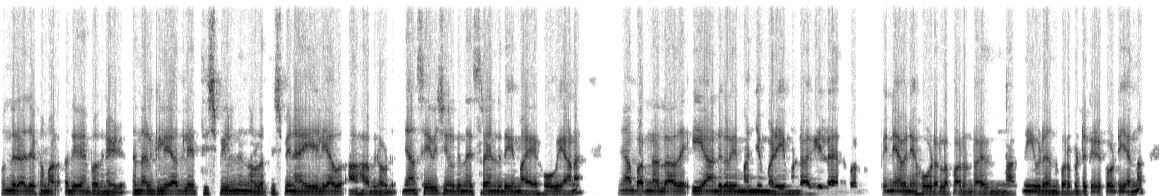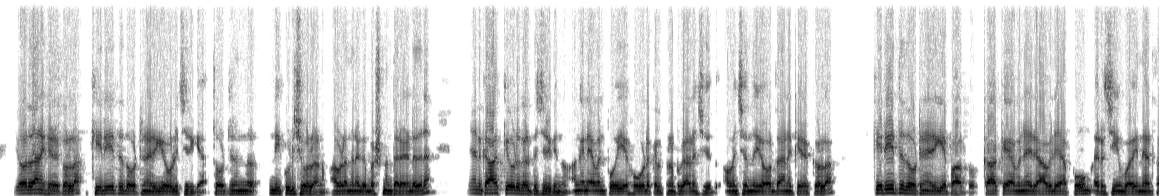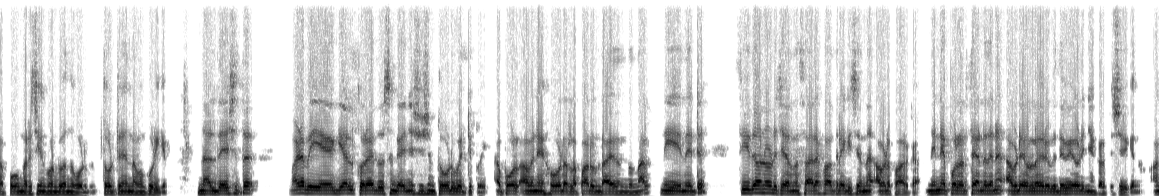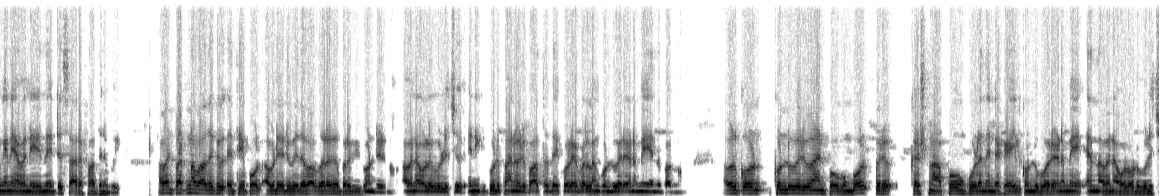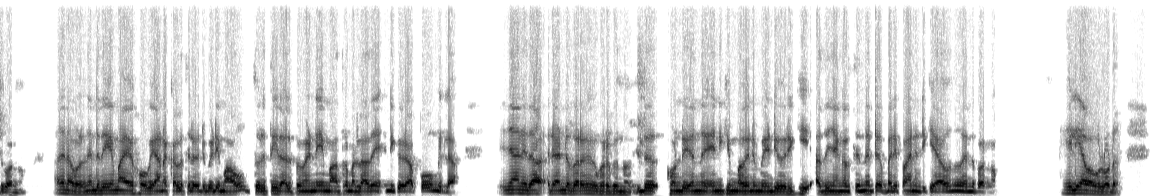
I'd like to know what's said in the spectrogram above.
ഒന്ന് രാജാക്കന്മാർ അധ്യായം പതിനേഴ്. എന്നാൽ ഗിലിയാദിലെ തിഷ്ബിയിൽ നിന്നുള്ള തിഷ്ബിനായ ഏലിയാവ് ആഹാബിനോട് ഞാൻ സേവിച്ചു നിൽക്കുന്ന ഇസ്രായേലിന്റെ ദൈവമായ ഹോവയാണ് ഞാൻ പറഞ്ഞല്ലാതെ ഈ ആണ്ടുകളിൽ മഞ്ഞും മഴയും ഉണ്ടാകില്ല എന്ന് പറഞ്ഞു. പിന്നെ അവനെ ഹോടുള്ളപ്പാടുണ്ടായിരുന്നാൽ നീ ഇവിടെ നിന്ന് പുറപ്പെട്ട് കിഴക്കോട്ട് എന്ന് യോർദാന കിഴക്കുള്ള കിരീത്ത് തോട്ടിനരികെ ഒളിച്ചിരിക്കുക തോട്ടിൽ നിന്ന് നീ കുടിച്ചുകൊള്ളണം. അവിടെ നിനക്ക് ഭക്ഷണം തരേണ്ടതിന് ഞാൻ കാക്കിയോട് കൽപ്പിച്ചിരിക്കുന്നു. അങ്ങനെ അവൻ പോയി ഹോടെ കൽപ്പന പ്രകാരം ചെയ്തു. അവൻ ചെന്ന് യോർദാന കിഴക്കുള്ള കിരീത്ത് തോട്ടിനരികെ പാർത്തു. കാക്ക അവന് രാവിലെ അപ്പവും ഇറച്ചിയും വൈകുന്നേരത്തെ അപ്പവും ഇറച്ചിയും കൊണ്ടുവന്ന് കൊടുക്കും തോട്ടിനെ നമുക്ക് കുടിക്കും. എന്നാൽ ദേശത്ത് മഴ പെയ്യാൽ കുറെ ദിവസം കഴിഞ്ഞ ശേഷം തോട് പറ്റിപ്പോയി അപ്പോൾ അവന് ഹോട് ഉള്ളപ്പാടുണ്ടായതെന്നാൽ നീ എഴുന്നേറ്റ് സീതോനോട് ചേർന്ന് സാരഫാത്തിലേക്ക് ചെന്ന് അവിടെ പാർക്ക. നിന്നെ പുലർത്തേണ്ടതിന് അവിടെയുള്ള ഒരു വിധവയോട് ഞാൻ കൽപ്പിച്ചിരിക്കുന്നു. അങ്ങനെ അവൻ എഴുന്നേറ്റ് സാരഫാത്തിന് പോയി. അവൻ പട്ടണവാതിക്കൽ എത്തിയപ്പോൾ അവിടെ ഒരു വിധവ വിറക് പിറകിക്കൊണ്ടിരുന്നു അവൻ അവളെ വിളിച്ചു എനിക്ക് കുടിപ്പാൻ ഒരു പാത്രത്തെ കുറെ വെള്ളം കൊണ്ടുവരണമേ എന്ന് പറഞ്ഞു. അവൾ കൊണ്ടുവരുവാൻ പോകുമ്പോൾ ഒരു കഷ്ണ അപ്പവും കൂടെ നിന്റെ കയ്യിൽ കൊണ്ടുപോരണമേ എന്ന് അവൻ അവളോട് വിളിച്ചു പറഞ്ഞു. അതിനവൾ നിന്റെ ദൈവമായ ഹോവയാണ് കള്ളത്തിൽ ഒരു പിടി മാവും തുരുത്തിയിൽ അല്പം എണ്ണയും മാത്രമല്ലാതെ എനിക്കൊരു അപ്പവും ഇല്ല. ഞാനിതാ രണ്ട് വിറക് പിറക്കുന്നു ഇത് കൊണ്ട് എന്ന് എനിക്കും മകനും വേണ്ടി ഒരുക്കി. അത് ഞങ്ങൾ തിന്നിട്ട് മരിപ്പാനിരിക്കാവുന്നു എന്ന് പറഞ്ഞു. ഏലിയാവ് അവളോട്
